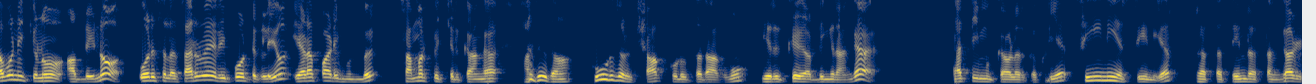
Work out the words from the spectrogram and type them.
கவனிக்கணும் அப்படின்னும் ஒரு சில சர்வே ரிப்போர்ட்டுகளையும் எடப்பாடி முன்பு சமர்ப்பிச்சிருக்காங்க. அதுதான் கூடுதல் ஷாக் கொடுத்ததாகவும் இருக்கு அப்படிங்கிறாங்க அதிமுகவில் இருக்கக்கூடிய சீனியர் சீனியர் ரத்தத்தின் ரத்தங்கள்.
